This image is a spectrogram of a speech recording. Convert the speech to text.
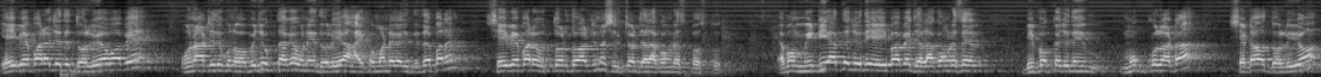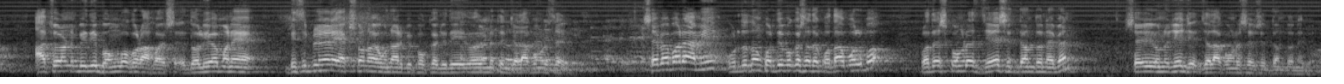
এই ব্যাপারে যদি দলীয়ভাবে ওনার যদি কোনো অভিযোগ থাকে, উনি দলীয় হাইকমান্ডের কাছে দিতে পারেন। সেই ব্যাপারে উত্তর দেওয়ার জন্য শিলচর জেলা কংগ্রেস প্রস্তুত। এবং মিডিয়াতে যদি এইভাবে জেলা কংগ্রেসের বিপক্ষে যদি মুখ খোলাটা, সেটাও দলীয় আচরণবিধি ভঙ্গ করা হয়। দলীয় মানে ডিসিপ্লিনারি অ্যাকশন হয় ওনার বিপক্ষে যদি এই ধরনের জেলা কংগ্রেসে সে ব্যাপারে আমি ঊর্ধ্বতন কর্তৃপক্ষের সাথে কথা বলব। প্রদেশ কংগ্রেস যে সিদ্ধান্ত নেবেন, সেই অনুযায়ী জেলা কংগ্রেসের সিদ্ধান্ত নেবে।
